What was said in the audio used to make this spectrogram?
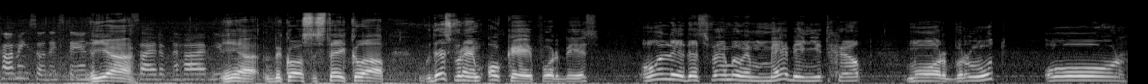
coming, so they stay on the Yeah. side of the hive. usually. Yeah, because stay clap. This frame okay for bees. Only this family maybe need help more brood or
